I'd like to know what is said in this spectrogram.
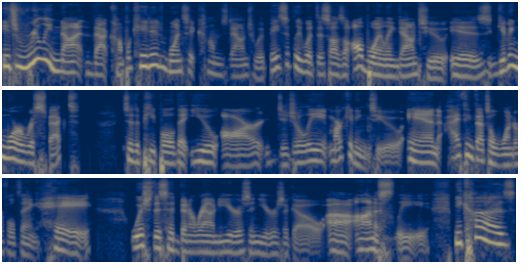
It's really not that complicated once it comes down to it. Basically, what this is all boiling down to is giving more respect to the people that you are digitally marketing to. And I think that's a wonderful thing. Hey, wish this had been around years and years ago, uh, honestly, because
